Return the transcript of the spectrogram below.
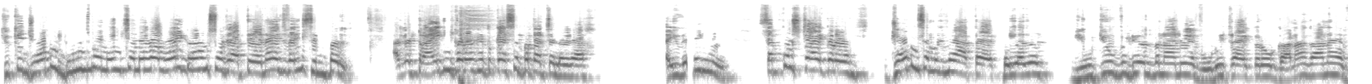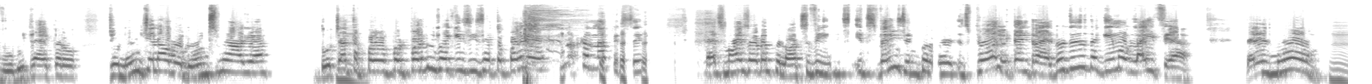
क्योंकि जो भी डूज में नहीं चलेगा वही डोंट्स हो जाते हैं ना इट्स वेरी सिंपल अगर ट्राई नहीं करोगे तो कैसे पता चलेगा? यू गेटिंग मी सब कुछ ट्राई करो। जो भी समझ में आता है भाई अगर यूट्यूब वीडियोस बनाने हैं वो भी ट्राई करो। गाना गाना है वो भी ट्राई करो। जो नहीं चला वो डोंट्स में आ गया। दो चार थप्पड़ वप्पड़ पढ़ भी गए किसी से तो पढ़ गए। मत करना फिर से। That's my sort of philosophy it's it's very simple it's pure hit and trial this is the game of life या there is no mm.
